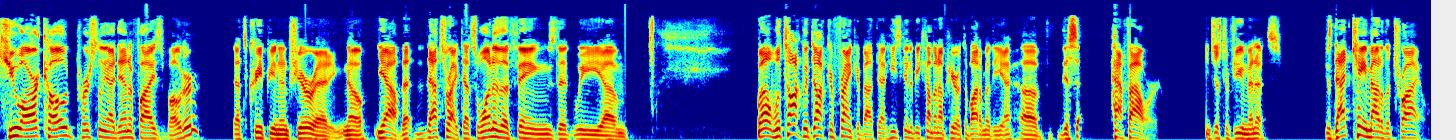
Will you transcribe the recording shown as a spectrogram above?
QR code personally identifies voter? That's creepy and infuriating. No, yeah, that, that's right. That's one of the things that we. Um, well, we'll talk with Dr. Frank about that. He's going to be coming up here at the bottom of the of this half hour in just a few minutes because that came out of the trial.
